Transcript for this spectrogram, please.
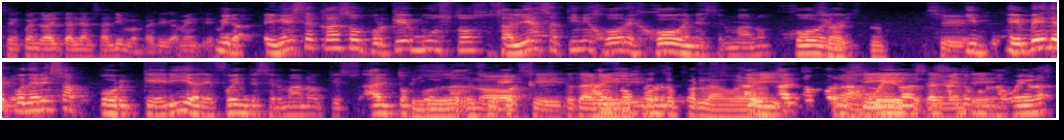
se encuentra ahorita Alianza Lima prácticamente? Mira, en este caso, ¿por qué Bustos? O sea, Alianza tiene jugadores jóvenes, hermano, jóvenes. Exacto. Sí. Y en vez de poner esa porquería de Fuentes, hermano, que es alto por la, No, sí, totalmente. Alto por- Alto por la hueva. al- Sí. alto por las Sí, huevas, alto por las huevas.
